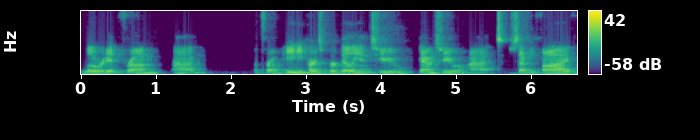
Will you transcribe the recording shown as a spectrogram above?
lowered it from um, from 80 parts per billion to down to uh, 75.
